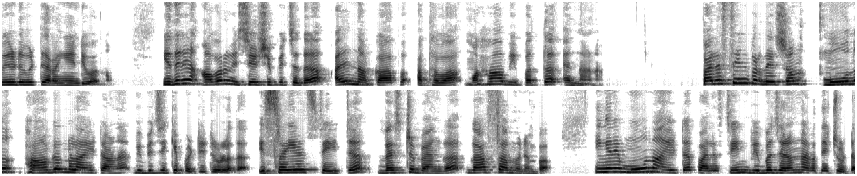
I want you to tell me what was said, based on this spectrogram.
വീട് വിട്ടിറങ്ങേണ്ടി വന്നു. ഇതിനെ അവർ വിശേഷിപ്പിച്ചത് അൽ നക്കാബ് അഥവാ മഹാവിപത്ത് എന്നാണ്. പലസ്തീൻ പ്രദേശം മൂന്ന് ഭാഗങ്ങളായിട്ടാണ് വിഭജിക്കപ്പെട്ടിട്ടുള്ളത്. Israel state West Bank Gaza മുനമ്പ്. ഇങ്ങനെ മൂന്നായിട്ട് പലസ്തീൻ വിഭജനം നടന്നിട്ടുണ്ട്.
